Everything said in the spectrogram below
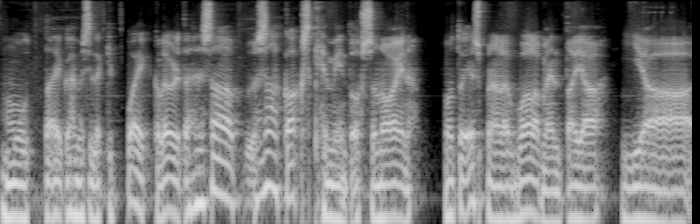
Mutta eiköhän me silläkin paikka löydetä. Se saa, se saa kaksi kemin tuossa noin on toi espanjalainen valmentaja ja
